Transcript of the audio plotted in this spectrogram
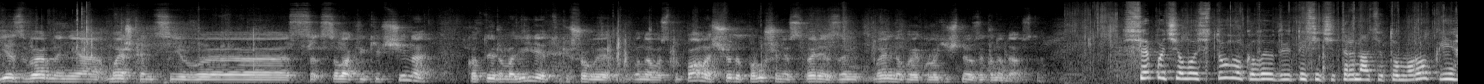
Є звернення мешканців е, села Крюківщина, Котирла Лілія, тільки що вона виступала, щодо порушення в сфері земельного екологічного законодавства. Все почалось з того, коли у 2013 році,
